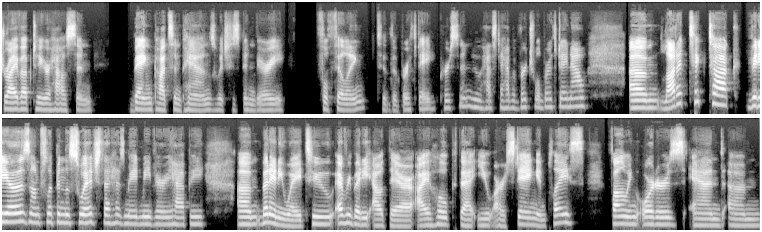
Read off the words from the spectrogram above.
drive up to your house and bang pots and pans, which has been very fulfilling to the birthday person who has to have a virtual birthday now. A um, lot of TikTok videos on flipping the switch that has made me very happy. Um, but anyway, to everybody out there, I hope that you are staying in place, following orders, and um,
